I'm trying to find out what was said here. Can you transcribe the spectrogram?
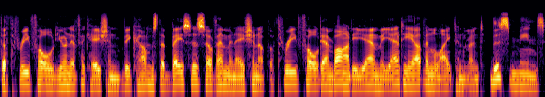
The threefold unification becomes the basis of emanation of the threefold embodiment of enlightenment. This means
